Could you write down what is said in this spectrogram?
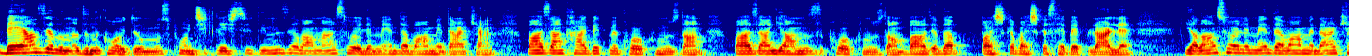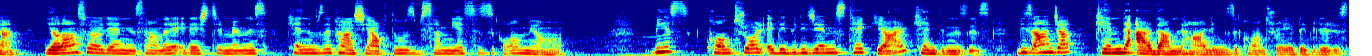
beyaz yalan adını koyduğumuz, ponçikleştirdiğimiz yalanlar söylemeye devam ederken bazen kaybetme korkumuzdan, bazen yalnızlık korkumuzdan, ya da başka başka sebeplerle yalan söylemeye devam ederken yalan söyleyen insanları eleştirmemiz kendimize karşı yaptığımız bir samimiyetsizlik olmuyor mu? Biz kontrol edebileceğimiz tek yer kendimiziz. Biz ancak kendi erdemli halimizi kontrol edebiliriz.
